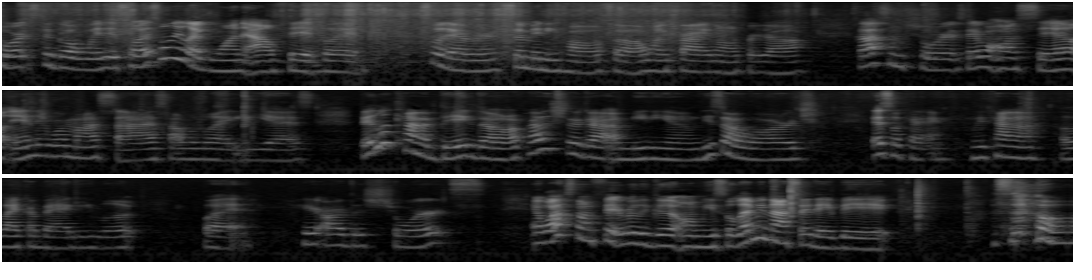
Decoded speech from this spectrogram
shorts to go with it. So it's only like one outfit, but whatever. It's a mini haul, so I want to try it on for y'all. Got some shorts. They were on sale and they were my size. So I was like, yes. They look kind of big though. I probably should have got a medium. These are large. It's okay. We kind of like a baggy look. But here are the shorts. And watch them fit really good on me. So let me not say they big. So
